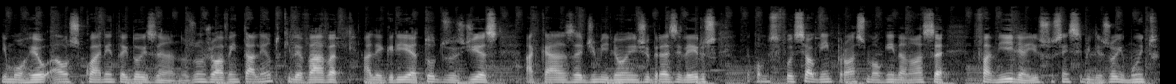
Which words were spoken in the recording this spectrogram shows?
e morreu aos 42 anos. Um jovem talento que levava alegria todos os dias à casa de milhões de brasileiros. É como se fosse alguém próximo, alguém da nossa família. Isso sensibilizou e muito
